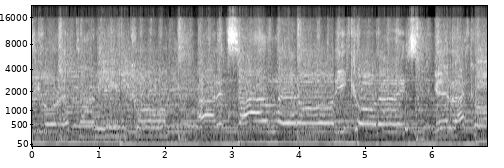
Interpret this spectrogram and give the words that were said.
zigorretan hilko Aretzan eroriko naiz Gerrako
